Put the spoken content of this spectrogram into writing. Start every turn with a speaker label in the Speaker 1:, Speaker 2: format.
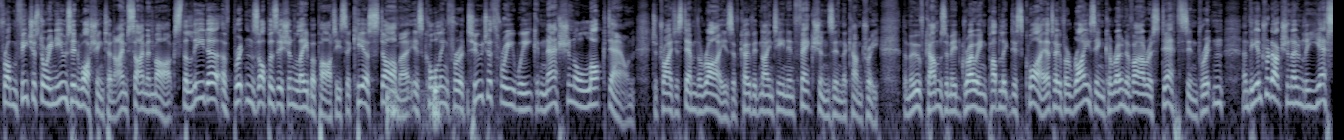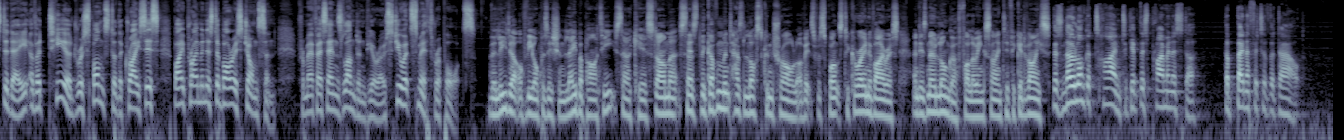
Speaker 1: From Feature Story News in Washington, I'm Simon Marks. The leader of Britain's opposition Labour Party, Sir Keir Starmer, is calling for a two to three week national lockdown to try to stem the rise of COVID 19 infections in the country. The move comes amid growing public disquiet over rising coronavirus deaths in Britain and the introduction only yesterday of a tiered response to the crisis by Prime Minister Boris Johnson. From FSN's London Bureau, Stuart Smith reports.
Speaker 2: The leader of the opposition Labour Party, Sir Keir Starmer, says the government has lost control of its response to coronavirus and is no longer following scientific advice.
Speaker 3: There's no longer time to give this Prime Minister the benefit of the doubt.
